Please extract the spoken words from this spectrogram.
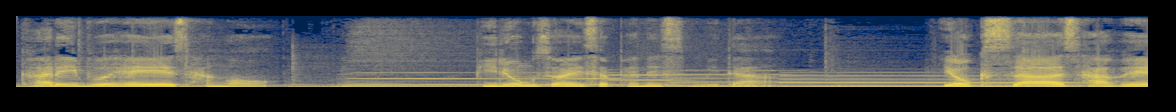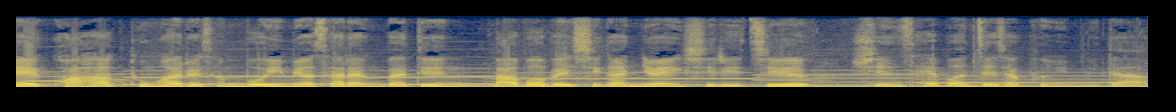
카리브해의 상어, 비룡서에서 편했습니다. 역사, 사회, 과학 동화를 선보이며 사랑받은 마법의 시간 여행 시리즈 53번째 작품입니다.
